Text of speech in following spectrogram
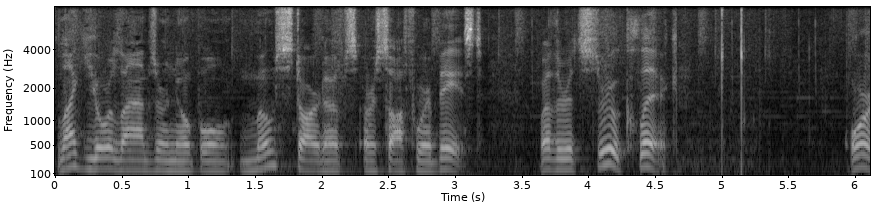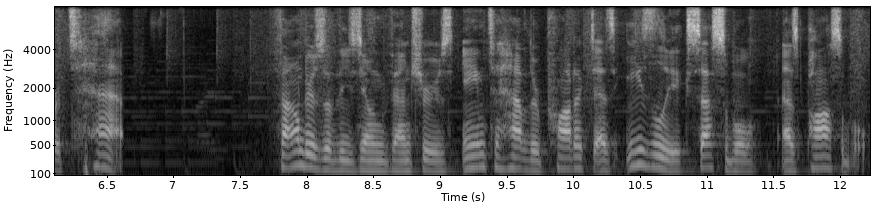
Like your labs or Nopal, most startups are software-based, whether it's through a click or a tap. Founders of these young ventures aim to have their product as easily accessible as possible.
